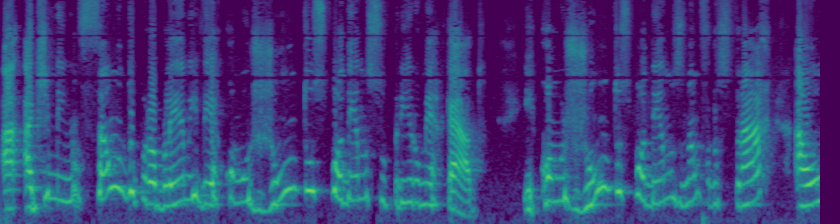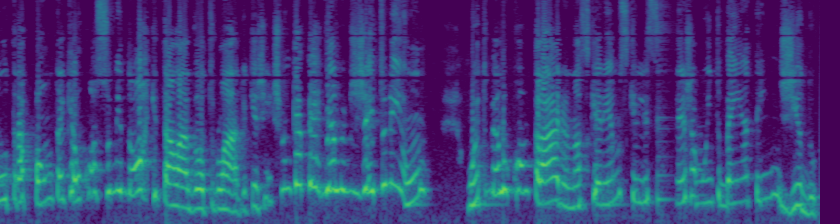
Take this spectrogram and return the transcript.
a, a dimensão do problema e ver como juntos podemos suprir o mercado e como juntos podemos não frustrar a outra ponta, que é o consumidor que está lá do outro lado, que a gente não quer perdê-lo de jeito nenhum. Muito pelo contrário, nós queremos que ele seja muito bem atendido.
